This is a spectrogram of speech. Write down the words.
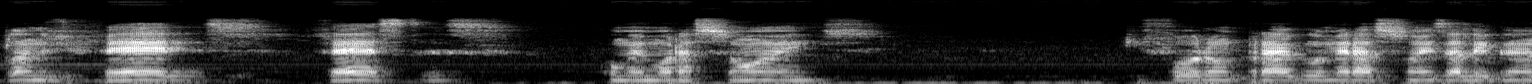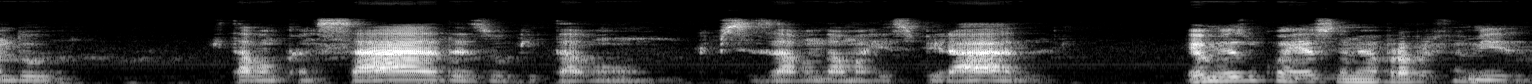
planos de férias, festas, comemorações, que foram para aglomerações alegando que estavam cansadas ou que estavam precisavam dar uma respirada. Eu mesmo conheço na minha própria família.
